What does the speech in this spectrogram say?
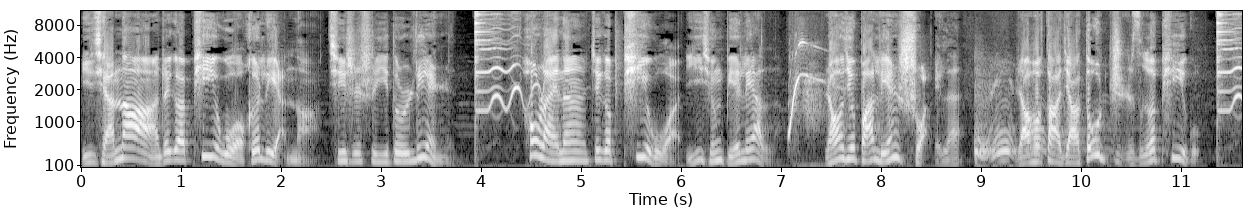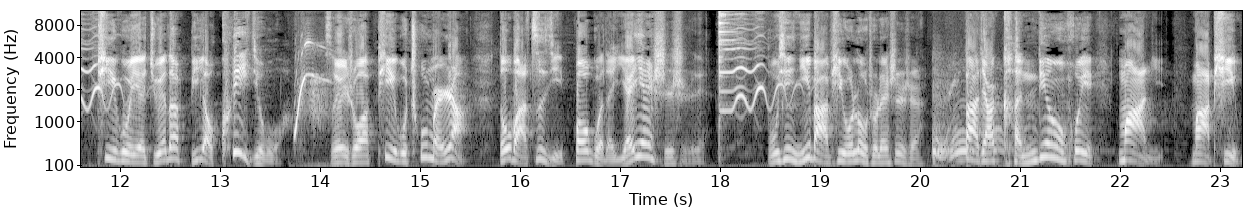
以前呢，这个屁股和脸呢，其实是一对恋人。后来呢，这个屁股啊移情别恋了，然后就把脸甩了，然后大家都指责屁股，屁股也觉得比较愧疚啊。所以说，屁股出门啊，都把自己包裹的严严实实的。不信你把屁股露出来试试，大家肯定会骂你，骂屁股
